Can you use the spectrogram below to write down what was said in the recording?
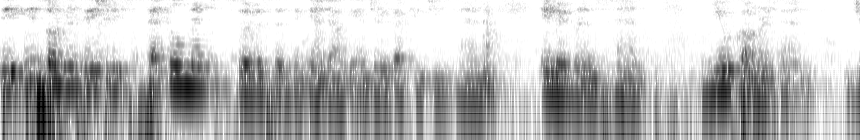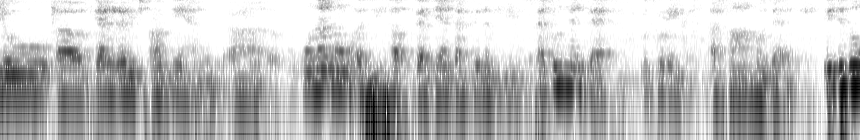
ਤੇ ਇਸ ਆਰਗੇਨਾਈਜੇਸ਼ਨ ਵਿੱਚ ਸੈਟਲਮੈਂਟ ਸਰਵਿਸਿਜ਼ ਦਿੱਤੀਆਂ ਜਾਂਦੀਆਂ ਜਿਹੜੇ ਰੈਫਿਊਜੀਜ਼ ਹਨ ਇਮੀਗ੍ਰੈਂਟਸ ਹਨ ਨਿਊਕਮਰਸ ਹਨ ਜੋ ਕੈਨੇਡਾ ਵਿੱਚ ਆਉਂਦੇ ਹਨ ਉਹਨਾਂ ਨੂੰ ਅਸੀਂ ਹੈਲਪ ਕਰਦੇ ਹਾਂ ਤਾਂ ਕਿ ਉਹਨਾਂ ਦੀ ਜਿਹੜੀ ਸੈਟਲਮੈਂਟ ਹੈ, ਉਹ ਥੋੜੀ ਆਸਾਨ ਹੋ ਜਾਏ। ਤੇ ਜਦੋਂ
